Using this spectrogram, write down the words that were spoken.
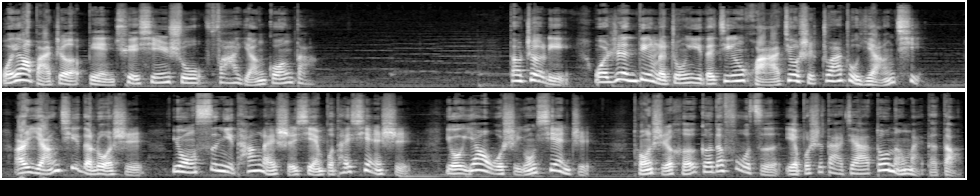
我要把这扁鹊新书发扬光大。到这里，我认定了中医的精华就是抓住阳气，而阳气的落实，用四逆汤来实现不太现实，有药物使用限制，同时合格的附子也不是大家都能买得到。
